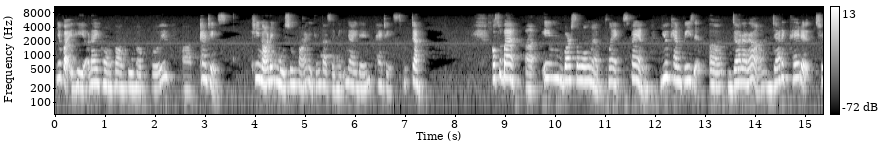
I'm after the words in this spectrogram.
Như vậy thì ở đây hoàn toàn phù hợp với uh, paintings. Khi nói đến Bùi Xuân Phái thì chúng ta sẽ nghĩ ngay đến paintings, bức tranh. Câu số 3, uh, à, in Barcelona, Spain, you can visit a da da da dedicated to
